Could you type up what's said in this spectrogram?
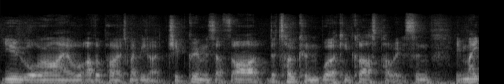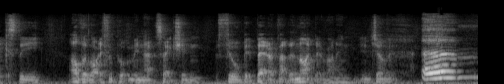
you or I or other poets, maybe like Chip Grimm and stuff, are the token working class poets, and it makes the other lot, if we put them in that section, feel a bit better about the night they're running. Do you know what I mean? Um,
